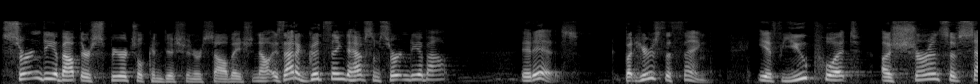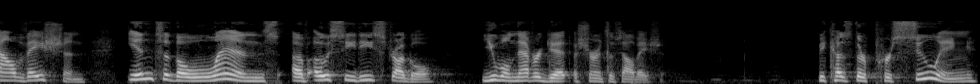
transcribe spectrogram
Certainty about their spiritual condition or salvation. Now, is that a good thing to have some certainty about? It is. But here's the thing. If you put assurance of salvation into the lens of OCD struggle, you will never get assurance of salvation. Because they're pursuing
